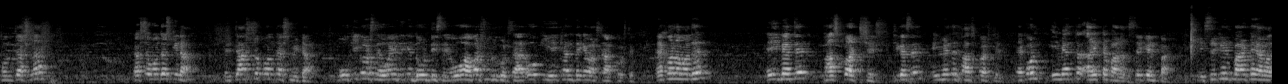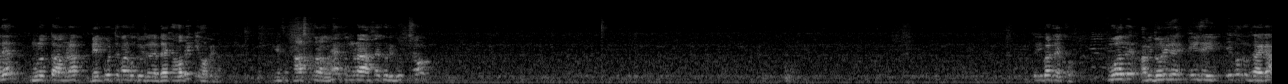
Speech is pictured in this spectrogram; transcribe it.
পঞ্চাশ না চারশো পঞ্চাশ কিনা? এই চারশো পঞ্চাশ মিটার। ও কি করছে? ও এদিকে দৌড় দিছে। ও আবার শুরু করছে। আর ও কি এখান থেকে আবার স্টার্ট করছে? এখন আমাদের এই ম্যাথের ফার্স্ট পার্ট শেষ, ঠিক আছে? এই ম্যাথের ফার্স্ট পার্ট শেষ। এখন এই ম্যাথের আরেকটা পার্ট সেকেন্ড পার্ট এই সেকেন্ড পার্টে আমাদের মূলত আমরা বের করতে পারব, দুজনে দেখা হবে কি হবে না। ঠিক আছে? ফার্স্ট করাবো হ্যাঁ? তোমরা আশা করি বুঝছ। তো এবার দেখো ফুয়াদে, আমি ধরি যে এই যে এতটুকু জায়গা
